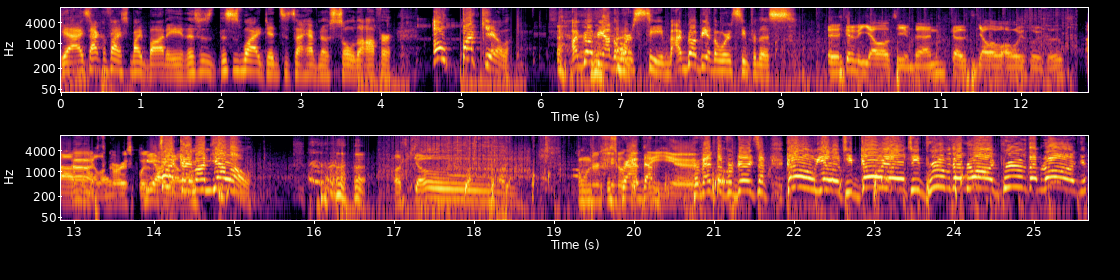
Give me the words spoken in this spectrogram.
Yeah, I sacrificed my body. This is this is what I did since I have no soul to offer. Oh fuck you! I'm gonna be on the worst team. I'm gonna be on the worst team for this. It's gonna be yellow team then, because yellow always loses. Uh, Ah, we're yellow. blue. We are Fuck! yellow. I'm on yellow. Let's go. I wonder if Just he'll grab get them. the. Uh, Prevent them from doing stuff. Go yellow team. Go yellow team. Prove them wrong. Prove them wrong.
